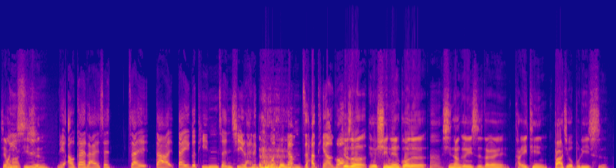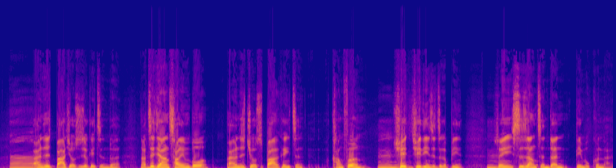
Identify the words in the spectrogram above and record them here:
像马蹄声。你后盖来再再带带一个听诊器来，你不会这样子听过？就是说有训练过的心脏科医师，大概他一听八九不离十，百分之八九十就可以诊断。那再加上超音波。百分之九十八可以诊 confirm，嗯，确确定是这个病，嗯，所以事实上诊断并不困难。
